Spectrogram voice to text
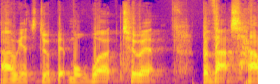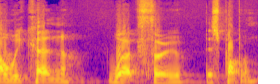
Uh, we had to do a bit more work to it, but that's how we can work through this problem.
